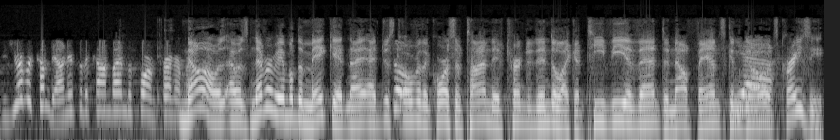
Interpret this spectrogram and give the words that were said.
did you ever come down here for the combine before? I'm trying to remember. No, I was I was never able to make it, and I, I just So- over the course of time they've turned it into like a TV event, and now fans can go. It's crazy.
